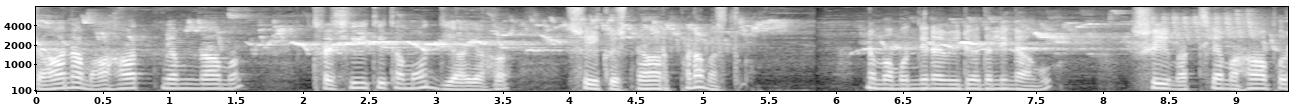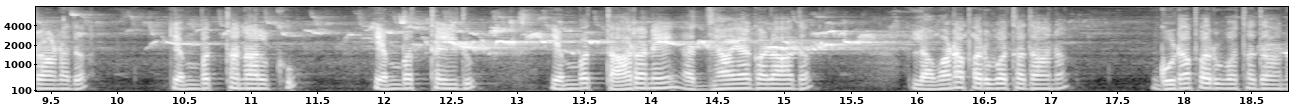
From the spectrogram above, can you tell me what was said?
ದಾನ ಮಾಹಾತ್ಮ್ಯಂ ನಾಮ ತ್ರಶೀತಿತಮೋಧ್ಯಾಯ ಶ್ರೀಕೃಷ್ಣಾರ್ಪಣಮಸ್ತು ನಮ್ಮ ಮುಂದಿನ ವಿಡಿಯೋದಲ್ಲಿ ನಾವು ಶ್ರೀ ಮತ್ಸ್ಯ ಮಹಾಪುರಾಣದ ಎಂಬತ್ತ ನಾಲ್ಕು ಎಂಬತ್ತೈದು, ಎಂಬತ್ತಾರನೇ ಅಧ್ಯಾಯಗಳಾದ ಲವಣ ಪರ್ವತದಾನ ಗುಡಪರ್ವತದಾನ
